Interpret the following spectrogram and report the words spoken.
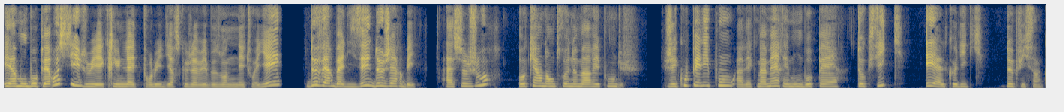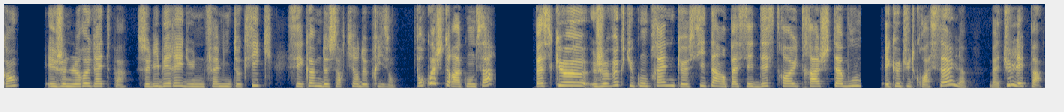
Et à mon beau-père aussi, je lui ai écrit une lettre pour lui dire ce que j'avais besoin de nettoyer, de verbaliser, de gerber. À ce jour, aucun d'entre eux ne m'a répondu. J'ai coupé les ponts avec ma mère et mon beau-père, toxiques et alcooliques depuis cinq ans, et je ne le regrette pas. Se libérer d'une famille toxique, c'est comme de sortir de prison. Pourquoi je te raconte ça? Parce que je veux que tu comprennes que si t'as un passé destroy, trash, tabou, et que tu te crois seul, bah tu l'es pas.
